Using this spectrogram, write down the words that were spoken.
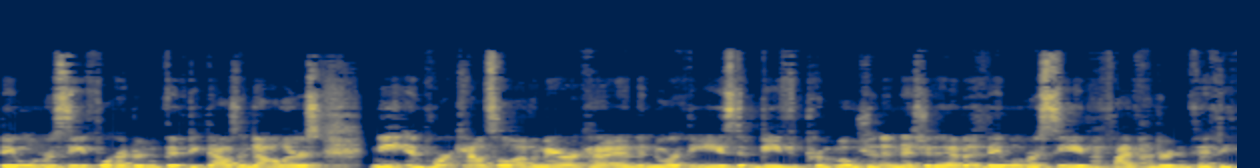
they will receive $450,000. Meat Import Council of America and the Northeast Beef Promotion Initiative, they will receive $550,000.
